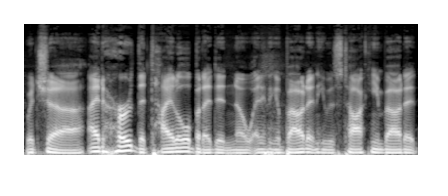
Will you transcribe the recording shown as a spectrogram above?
which uh, I'd heard the title, but I didn't know anything about it. And he was talking about it,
